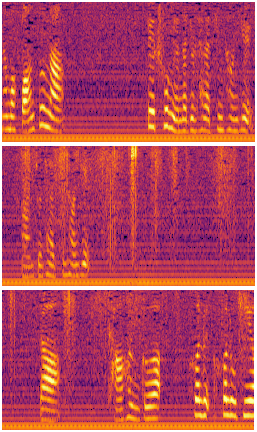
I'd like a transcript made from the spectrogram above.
那么黄字呢，最出名的就是他的清唱剧啊，就是他的清唱剧，叫《长恨歌》，贺路贺路汀，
